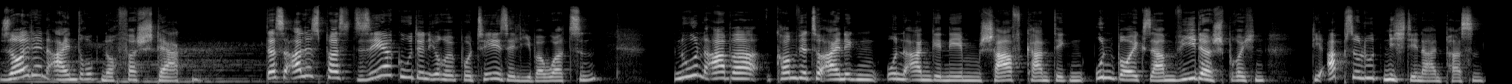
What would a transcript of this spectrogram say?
soll den Eindruck noch verstärken. Das alles passt sehr gut in Ihre Hypothese, lieber Watson. Nun aber kommen wir zu einigen unangenehmen, scharfkantigen, unbeugsamen Widersprüchen, die absolut nicht hineinpassen.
